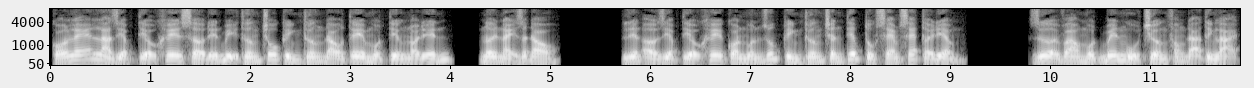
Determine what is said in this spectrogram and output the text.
Có lẽ là Diệp Tiểu Khê sờ đến bị thương chỗ kình thương đau tê một tiếng nói đến, nơi này rất đau. Liên ở Diệp Tiểu Khê còn muốn giúp kình thương chân tiếp tục xem xét thời điểm. Dựa vào một bên ngủ trường phong đã tỉnh lại,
